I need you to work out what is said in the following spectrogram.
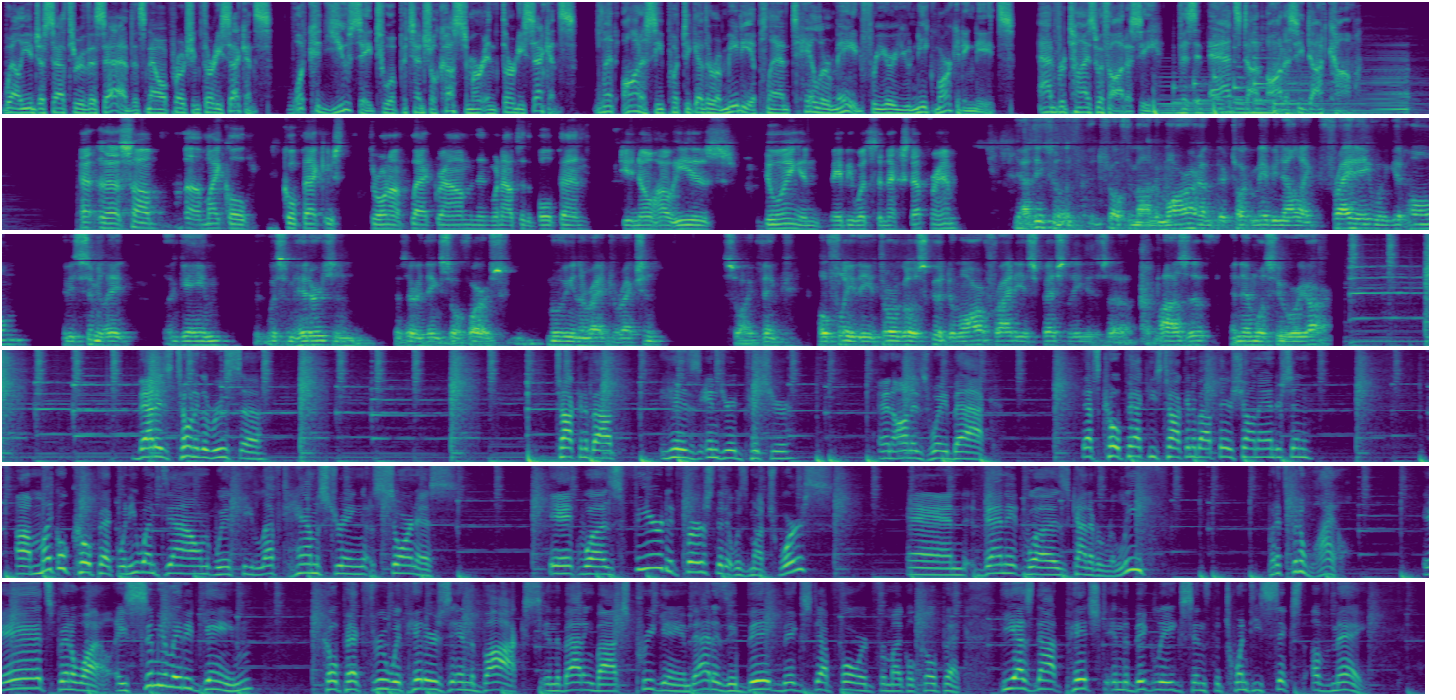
Well, you just sat through this ad that's now approaching 30 seconds. What could you say to a potential customer in 30 seconds? Let Odyssey put together a media plan tailor made for your unique marketing needs. Advertise with Odyssey. Visit ads.odyssey.com. Uh, uh, saw uh, Michael Kopech was thrown on flat ground and then went out to the bullpen. Do you know how he is doing and maybe what's the next step for him? Yeah, I think so. It's off the mound tomorrow, and they're talking maybe now like Friday when we get home, maybe simulate a game with some hitters, and because everything so far is moving in the right direction. So I think hopefully the throw goes good tomorrow. Friday especially is a, a positive, and then we'll see where we are. That is Tony La Russa talking about his injured pitcher and on his way back. That's Kopech he's talking about there, Sean Anderson. Uh, Michael Kopech, when he went down with the left hamstring soreness, it was feared at first that it was much worse, and then it was kind of a relief. But it's been a while. It's been a while. A simulated game Kopech threw with hitters in the box, in the batting box pregame. That is a big, big step forward for Michael Kopech. He has not pitched in the big league since the 26th of May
